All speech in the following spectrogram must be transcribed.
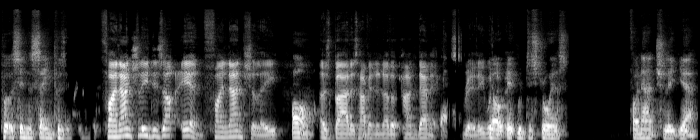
put us in the same position. Financially, desi- Ian, financially, oh, as bad as having another pandemic, yes. really. Well, it, it, would destroy us financially. Yeah,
